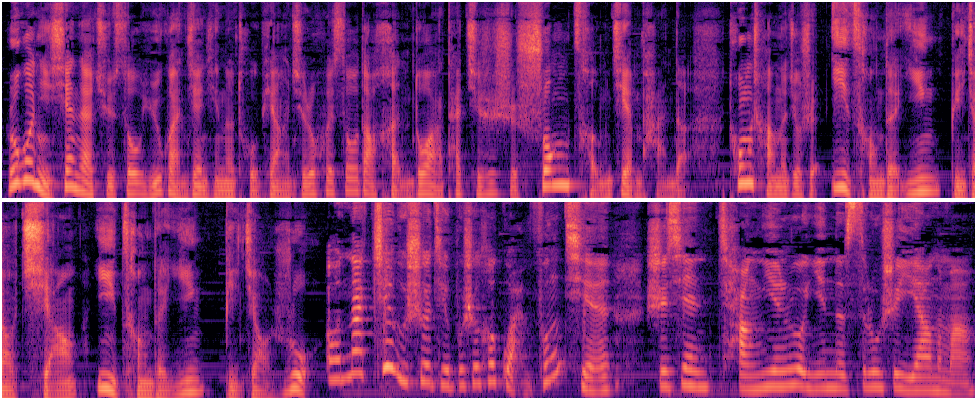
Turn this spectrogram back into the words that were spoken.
如果你现在去搜羽管键琴的图片啊，其实会搜到很多啊，它其实是双层键盘的。通常呢，就是一层的音比较强，一层的音比较弱。哦，那这个设计不是和管风琴实现强音弱音的思路是一样的吗？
